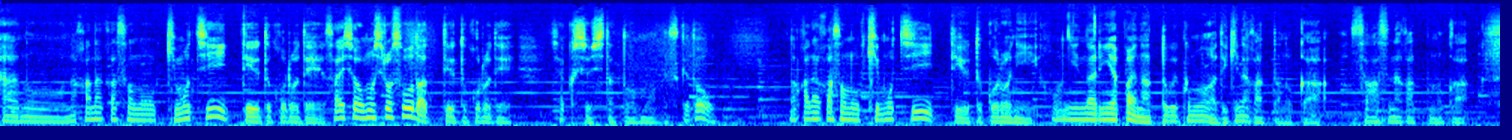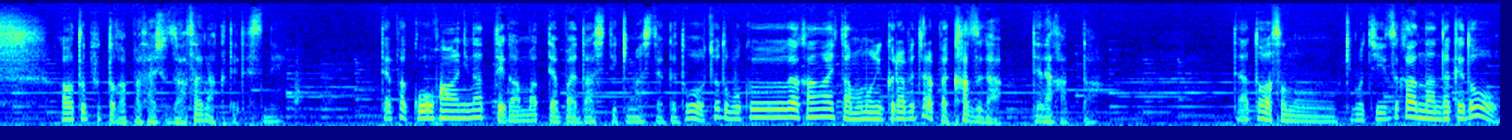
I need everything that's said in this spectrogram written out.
あのなかなかその気持ちいいっていうところで最初は面白そうだっていうところで着手したと思うんですけどなかなかその気持ちいいっていうところに本人なりにやっぱり納得いくものができなかったのか探せなかったのかアウトプットがやっぱ最初出されなくてですね。でやっぱ後半になって頑張ってやっぱり出してきましたけどちょっと僕が考えたものに比べたらやっぱり数が出なかった。であとはその気持ちいい図鑑なんだけど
